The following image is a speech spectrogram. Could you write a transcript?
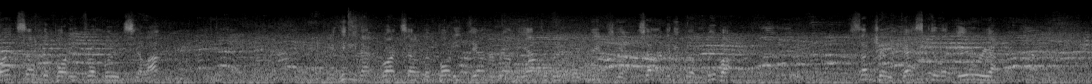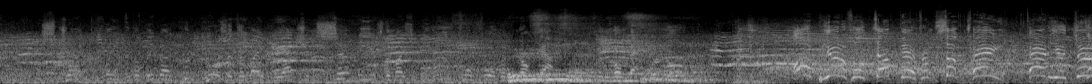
right side of the body from. You're hitting that right side of the body down around the abdomen and the ribs, you're targeting the liver. Such a vascular area. Strike liver could cause a delayed reaction. Certainly is the most painful form of knockout in combat world. Oh, beautiful dump there from Sok Thy. How do you do?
